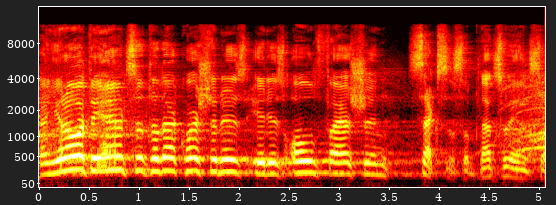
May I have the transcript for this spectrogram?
And you know what the answer to that question is? It is old-fashioned sexism. That's the answer.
